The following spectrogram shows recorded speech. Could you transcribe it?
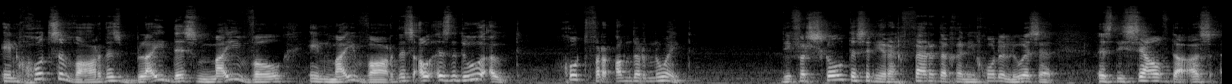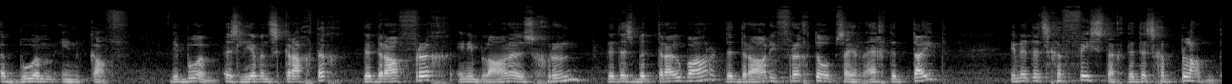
en God se waardes bly dus my wil en my waardes al is dit hoe oud. God verander nooit. Die verskil tussen die regverdige en die goddelose is dieselfde as 'n boom en kaf. Die boom is lewenskragtig, Dit dra vrug en die blare is groen. Dit is betroubaar. Dit dra die vrugte op sy regte tyd en dit is gefestig. Dit is geplant.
